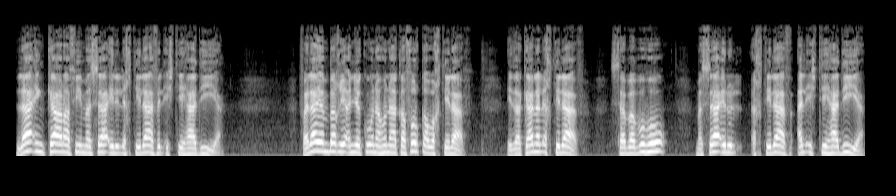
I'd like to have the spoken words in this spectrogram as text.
لا إنكار في مسائل الاختلاف الاجتهادية. فلا ينبغي أن يكون هناك فرقة واختلاف. إذا كان الاختلاف سببه مسائل الاختلاف الاجتهادية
